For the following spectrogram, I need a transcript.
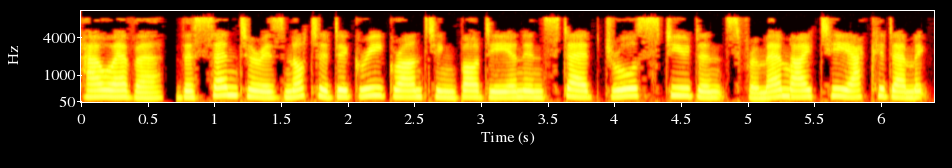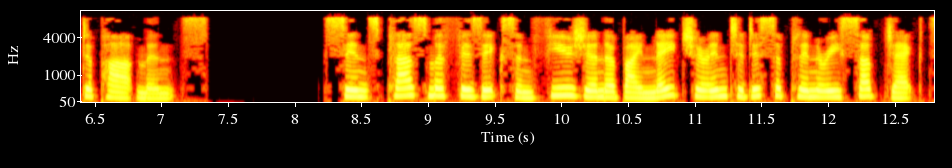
However, the center is not a degree-granting body and instead draws students from MIT academic departments. Since plasma physics and fusion are by nature interdisciplinary subjects,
